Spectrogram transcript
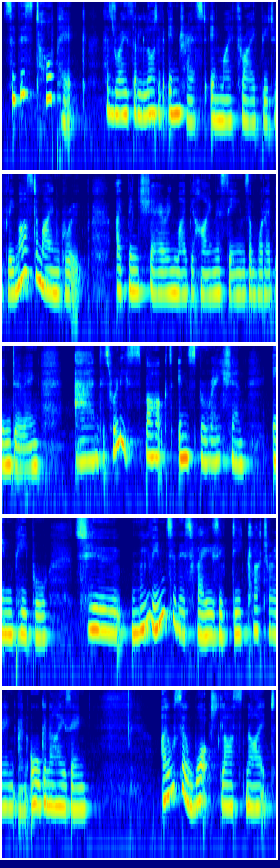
So, this topic has raised a lot of interest in my Thrive Beautifully Mastermind group. I've been sharing my behind the scenes and what I've been doing, and it's really sparked inspiration in people to move into this phase of decluttering and organizing. I also watched last night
